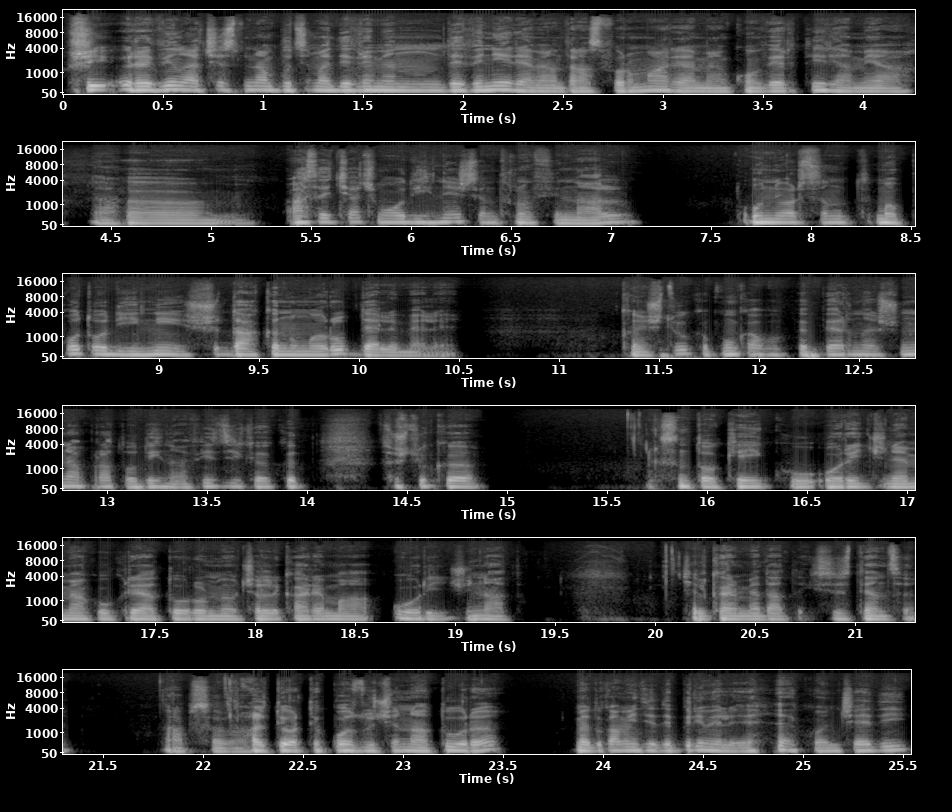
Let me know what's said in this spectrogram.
Și revin la ce spuneam puțin mai devreme în devenirea mea, în transformarea mea, în convertirea mea. Da. Asta e ceea ce mă odihnește într-un final Uneori sunt, mă pot odihni și dacă nu mă rup de ale mele. Când știu că pun capul pe pernă și nu neapărat odihna fizică, cât să știu că sunt ok cu originea mea, cu creatorul meu, cel care m-a originat, cel care mi-a dat existență. Absolut. Alte ori te poți duce în natură mi-aduc aminte de primele concedii,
